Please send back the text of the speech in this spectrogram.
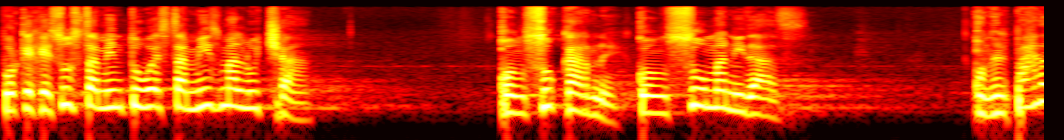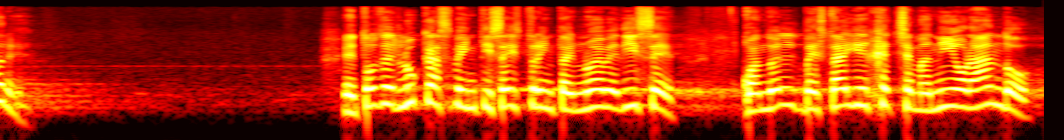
Porque Jesús también tuvo esta misma lucha con su carne, con su humanidad, con el Padre. Entonces Lucas 26, 39 dice, cuando él está ahí en Getsemaní orando,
